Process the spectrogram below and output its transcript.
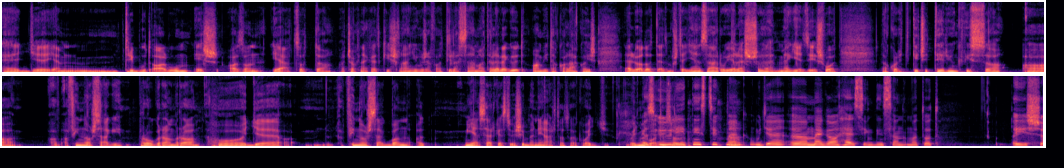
egy ilyen tribut album, és azon játszotta a Csak neked kislány József Attila számát, a levegőt, amit a Kaláka is előadott. Ez most egy ilyen zárójeles megjegyzés volt. De akkor egy kicsit térjünk vissza a, a, a finnországi programra, hogy Finnországban a, milyen szerkesztőségben jártatok, vagy, vagy mi az volt az ülét néztük meg, ha? ugye, meg a Helsinki Sanomatot és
